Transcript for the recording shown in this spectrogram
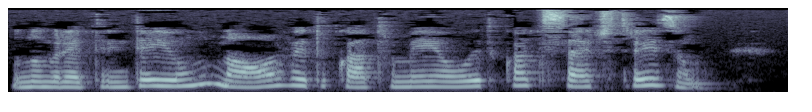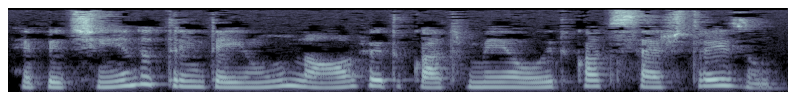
O número é 31 98468 4731. Repetindo, 31 98468 4731.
